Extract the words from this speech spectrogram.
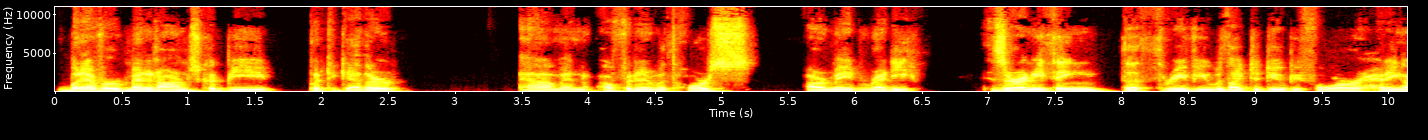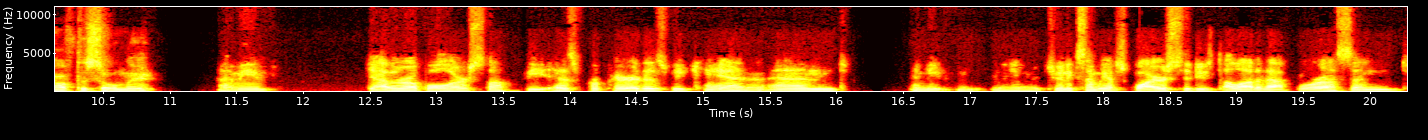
whatever men at arms could be put together um, and outfitted with horse are made ready. Is there anything the three of you would like to do before heading off to Solnay? I mean, gather up all our stuff, be as prepared as we can, and I mean, to an extent, we have squires to do a lot of that for us, and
